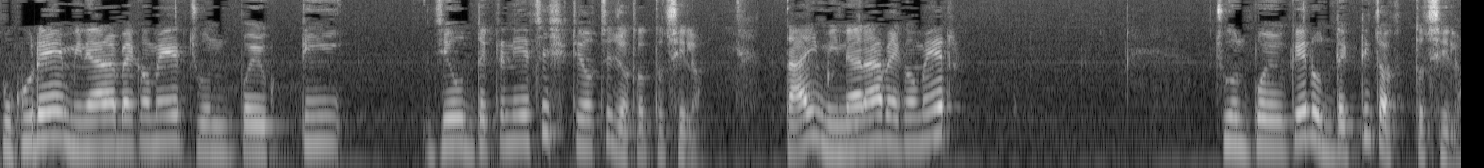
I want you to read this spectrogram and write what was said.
পুকুরে মিনারা বেগমের চুন প্রয়োগটি যে উদ্যোগটা নিয়েছে সেটি হচ্ছে যথার্থ ছিল। তাই মিনারা বেগমের চুন প্রয়োগের উদ্যোগটি যথার্থ ছিল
